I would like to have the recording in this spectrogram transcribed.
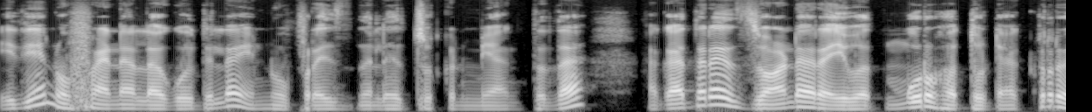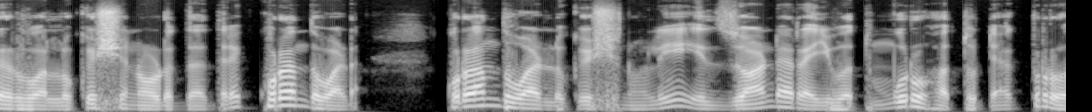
ಇದೇನು ಫೈನಲ್ ಆಗೋದಿಲ್ಲ, ಇನ್ನು ಪ್ರೈಸ್ನಲ್ಲಿ ಹೆಚ್ಚು ಕಡಿಮೆ ಆಗ್ತದೆ. ಹಾಗಾದರೆ ಜಾಂಡರ್ ಐವತ್ಮೂರು ಹತ್ತು ಟ್ರ್ಯಾಕ್ಟರ್ ಇರುವ ಲೊಕೇಶನ್ ನೋಡೋದಾದ್ರೆ ಕುರಂದವಾಡ. ಕುರಂದವಾಡ ಲೊಕೇಶನಲ್ಲಿ ಇದು ಜಾಂಡರ್ ಐವತ್ಮೂರು ಹತ್ತು ಟ್ಯಾಕ್ಟ್ರು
